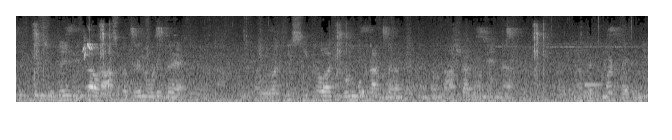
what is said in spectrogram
ಸುದಯದಿಂದ ಅವ್ರ ಆಸ್ಪತ್ರೆ ನೋಡಿದರೆ ಅವರು ಅತಿ ಶೀಘ್ರವಾಗಿ ಗುಣಮುಖರಾಗ್ತಾರೆ ಅಂತಕ್ಕಂಥ ಒಂದು ಆಶಾಭಾವನೆಯನ್ನು ನಾನು ವ್ಯಕ್ತ ಮಾಡ್ತಾ ಇದ್ದೀನಿ.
